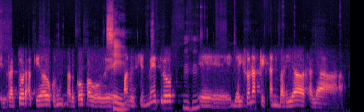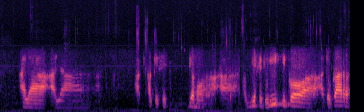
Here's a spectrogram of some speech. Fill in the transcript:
el reactor ha quedado con un sarcófago de Sí. más de 100 metros eh, y hay zonas que están invalidadas a la a la a la a, a que se digamos a, a un viaje turístico a, a tocar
